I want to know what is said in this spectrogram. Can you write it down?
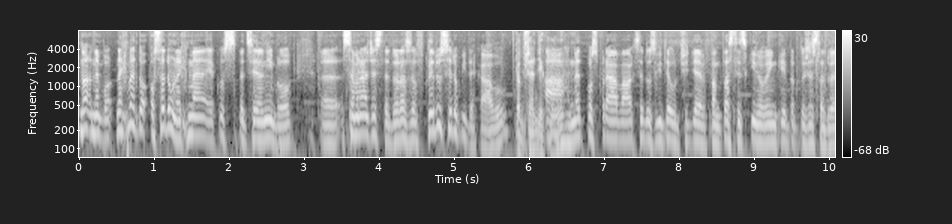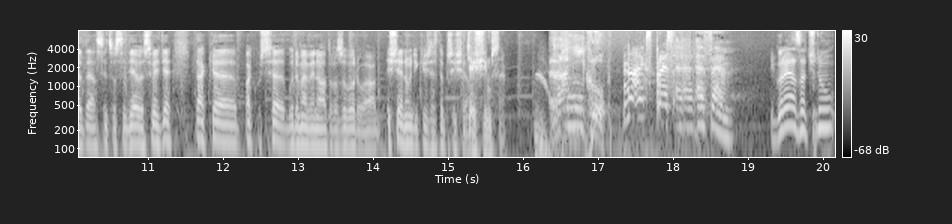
no nebo nechme to, osadu nechme jako speciální blok. Eh, jsem rád, že jste dorazil. V klidu si dopíte kávu. Dobře, děkuji. A hned po zprávách se dozvíte určitě fantastické novinky, protože sledujete asi, co se děje ve světě. Tak pak už se budeme věnovat rozhovoru. A ještě jednou díky, že jste přišel. Těším se. Ranní klub na Express FM. Igor, já začnu uh,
